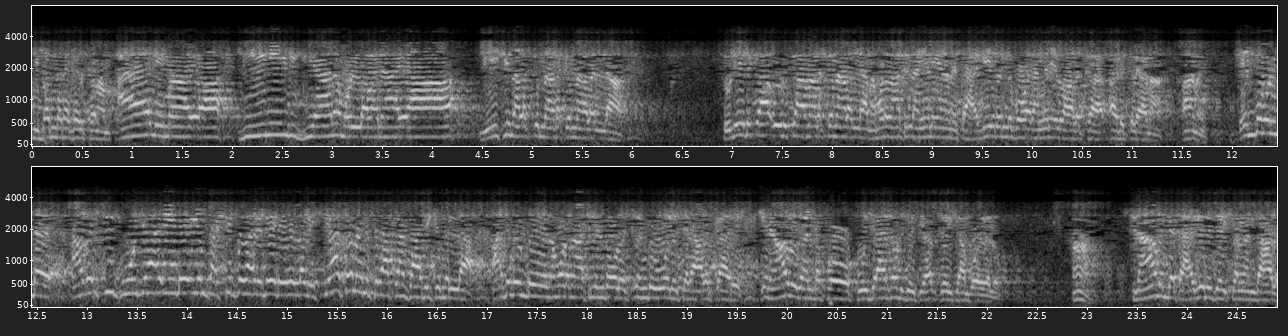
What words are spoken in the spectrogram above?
നിബന്ധന കേൾക്കണം. ആലിമായ ദീനീ വിജ്ഞാനമുള്ളവനായ വീശി നടക്കുന്ന നടക്കുന്ന ആളല്ല. തുണി എടുക്കാൻ കൊടുക്കാൻ നടക്കുന്ന ആളല്ല. നമ്മുടെ നാട്ടിൽ അങ്ങനെയാണ്. താജീർ എന്ന് പോലെ അങ്ങനെയുള്ള ആൾക്കാർ അടുക്കലാണ് ആണ്. എന്തുകൊണ്ട്? അവർക്ക് ഈ പൂജാരിയുടെയും തട്ടിപ്പുകാരുടെയും ഇടയിലുള്ള വ്യത്യാസം മനസ്സിലാക്കാൻ സാധിക്കുന്നില്ല. അതുകൊണ്ട് നമ്മുടെ നാട്ടിലുണ്ടോ ഉണ്ട് പോലും ചില ആൾക്കാർ ഈ നാവ് കണ്ടപ്പോ പൂജാരിനോട് ചോദിക്കാൻ ചോദിക്കാൻ പോയല്ലോ ആ ഇസ്ലാമിന്റെ കാര്യം ചോദിക്കാൻ കണ്ട ആൾ.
